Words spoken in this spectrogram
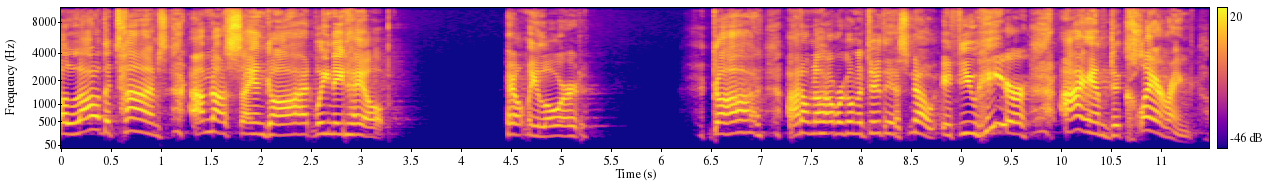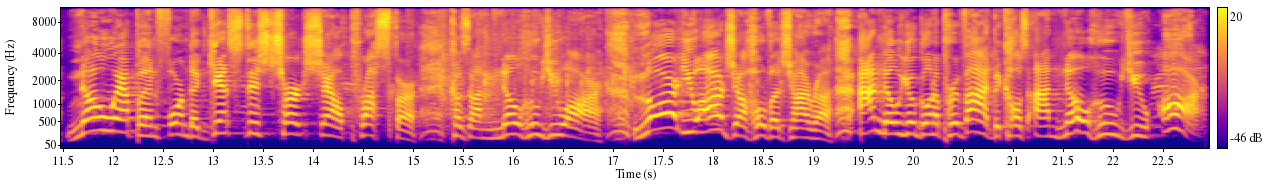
a lot of the times I'm not saying, God, we need help. Help me, Lord. God, I don't know how we're going to do this. No, if you hear, I am declaring no weapon formed against this church shall prosper because I know who you are. Lord, you are Jehovah Jireh. I know you're going to provide because I know who you are.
